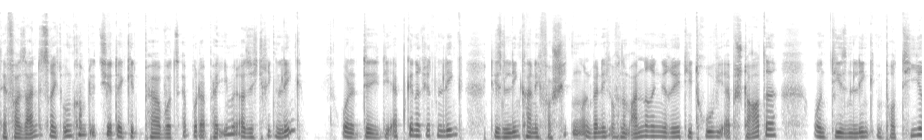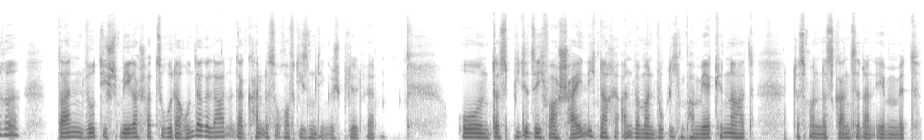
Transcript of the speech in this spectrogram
Der Versand ist recht unkompliziert. Der geht per WhatsApp oder per E-Mail. Also ich kriege einen Link oder die, die App generiert einen Link. Diesen Link kann ich verschicken und wenn ich auf einem anderen Gerät die Truvi App starte und diesen Link importiere, dann wird die Mega-Schatzsuche da und dann kann das auch auf diesem Ding gespielt werden. Und das bietet sich wahrscheinlich nachher an, wenn man wirklich ein paar mehr Kinder hat, dass man das Ganze dann eben mit,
